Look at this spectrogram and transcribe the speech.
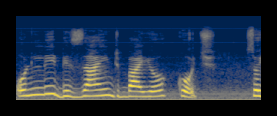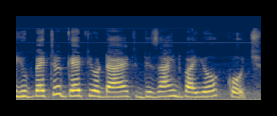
only designed by your coach. So, you better get your diet designed by your coach.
